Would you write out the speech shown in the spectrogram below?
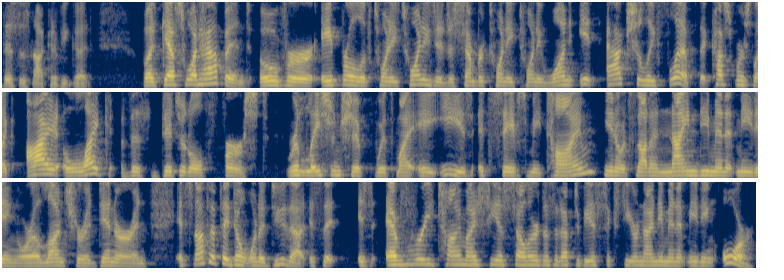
this is not going to be good but guess what happened over April of 2020 to December 2021? It actually flipped that customers like, I like this digital first relationship with my AEs. It saves me time. You know, it's not a 90 minute meeting or a lunch or a dinner. And it's not that they don't want to do that. Is that is every time I see a seller, does it have to be a 60 or 90 minute meeting? Or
